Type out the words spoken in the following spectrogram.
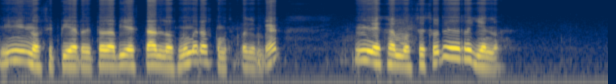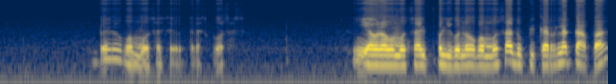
y no se pierde todavía están los números como se pueden ver. Dejamos eso de relleno. Pero vamos a hacer otras cosas. Y ahora vamos al polígono vamos a duplicar la capa.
